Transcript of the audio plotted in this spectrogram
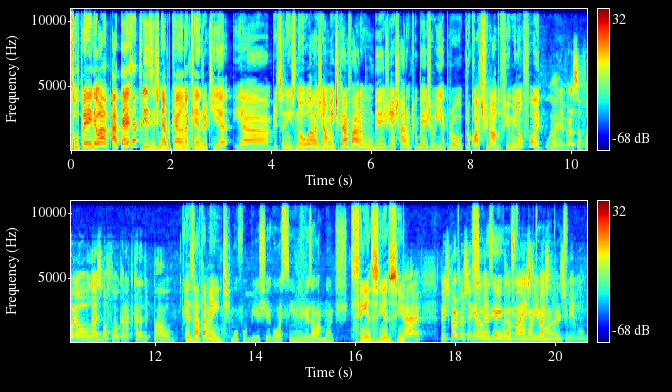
surpreendeu a- até as atrizes, né? Porque a Anna Kendrick e a, e a Brittany Snow, elas realmente gravaram um beijo e acharam que o beijo ia pro, pro corte final do filme e não foi. A Universal foi o lesbofóbica na cara de pau. Exatamente. A homofobia chegou assim em níveis alarmantes. Sim, assim, assim. Cara, Pitch Perfect eu cheguei Sim, a ler mas aí, pouca, mas tem bastante 100? mesmo.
